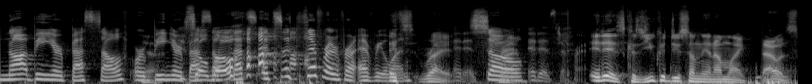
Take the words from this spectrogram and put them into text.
not being your best self or Yeah. being your best So low. self that's it's it's different for everyone. It's right. It is. so Right. It is different. It is because you could do something and I'm like, that was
